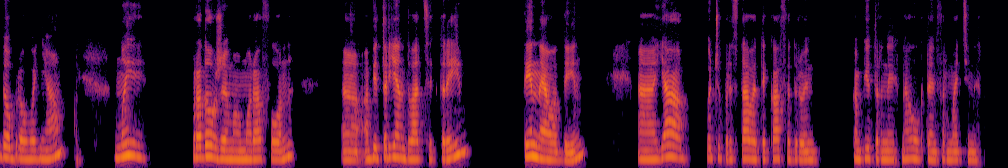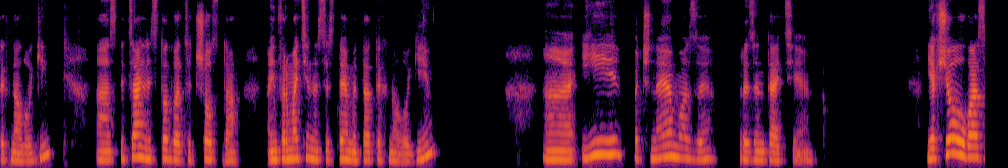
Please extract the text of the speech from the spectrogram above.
Доброго дня. Ми продовжуємо марафон е, Абітурієнт 23. Ти не один. Е, Я хочу представити кафедру комп'ютерних наук та інформаційних технологій. Е, Спеціальність 126 інформаційні системи та технології. І почнемо з презентації. Якщо у вас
